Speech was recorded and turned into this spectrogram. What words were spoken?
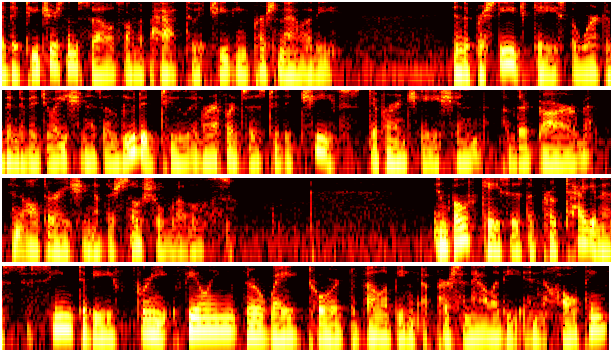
or the teachers themselves on the path to achieving personality. In the prestige case, the work of individuation is alluded to in references to the chief's differentiation of their garb and alteration of their social roles. In both cases, the protagonists seem to be free, feeling their way toward developing a personality in halting,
